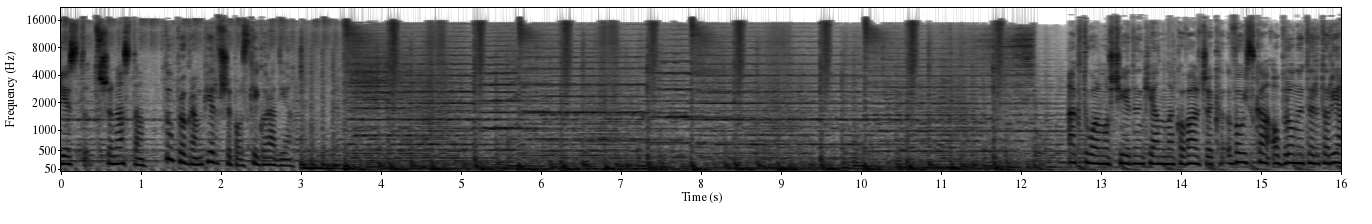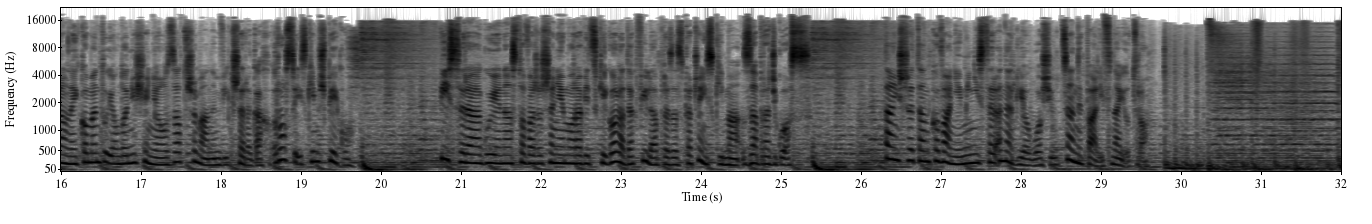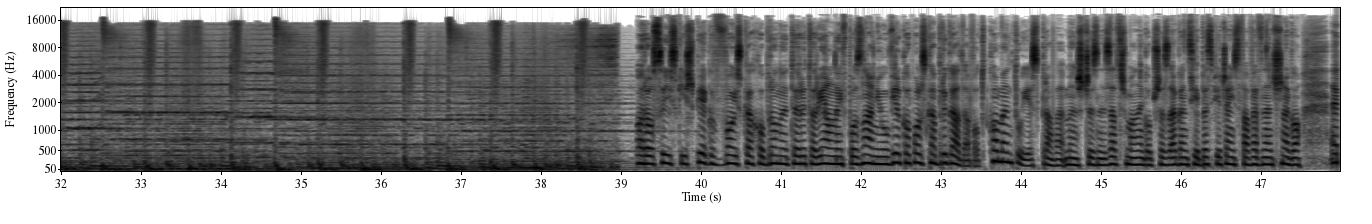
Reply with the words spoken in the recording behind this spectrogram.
Jest 13. Tu program pierwszy Polskiego Radia. Aktualności jedynki Anna Kowalczyk. Wojska Obrony Terytorialnej komentują doniesienia o zatrzymanym w ich szeregach rosyjskim szpiegu. PiS reaguje na Stowarzyszenie Morawieckiego. Lada chwila prezes Kaczyński ma zabrać głos. Tańsze tankowanie. Minister energii ogłosił ceny paliw na jutro. Rosyjski szpieg w Wojskach Obrony Terytorialnej w Poznaniu, Wielkopolska Brygada WOD komentuje sprawę mężczyzny zatrzymanego przez Agencję Bezpieczeństwa Wewnętrznego.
